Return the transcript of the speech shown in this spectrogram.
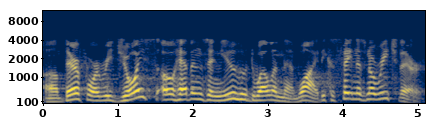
Uh, Therefore, rejoice, O heavens, and you who dwell in them. Why? Because Satan has no reach there.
